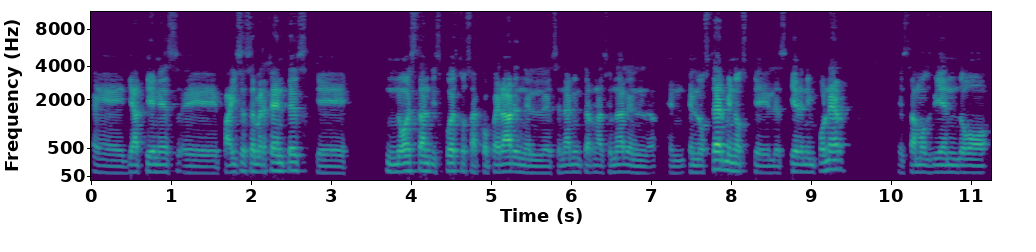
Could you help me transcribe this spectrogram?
Eh, ya tienes eh, países emergentes que no están dispuestos a cooperar en el escenario internacional en, en los términos que les quieren imponer. Estamos viendo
